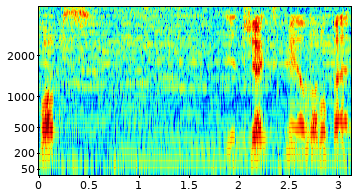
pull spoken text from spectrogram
Whoops. You jinxed me a little bit.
